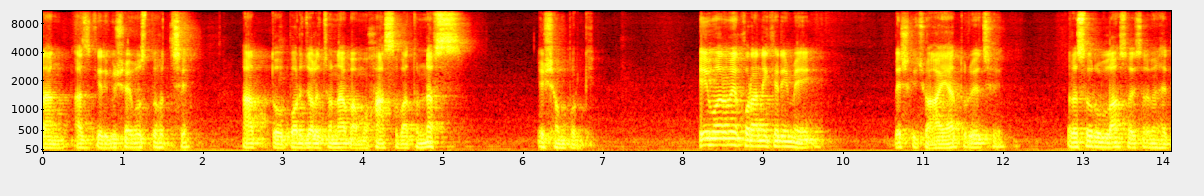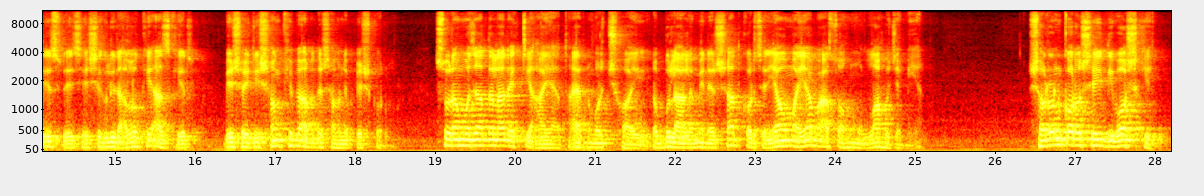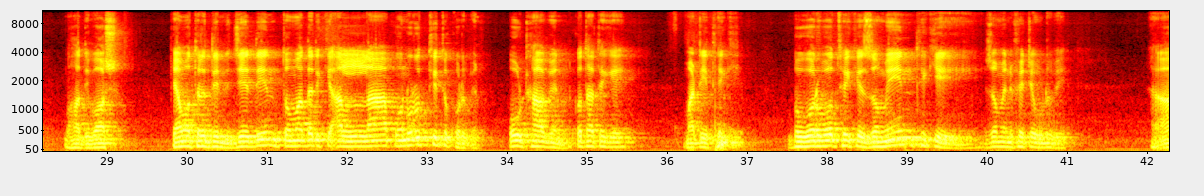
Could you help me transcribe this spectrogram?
সুতরাং আজকের বিষয়বস্তু হচ্ছে আত্মপর্যালোচনা বা মহাসবাত নফস এ সম্পর্কে। এই মর্মে কোরআনে কেরিমে বেশ কিছু আয়াত রয়েছে রসুল্লাহ সাল্লামের হাদিস রয়েছে, সেগুলির আলোকে আজকের বিষয়টি সংক্ষেপে আমাদের সামনে পেশ করব। সুরা মোজাদ্দালার একটি আয়াত আয়াত নম্বর ছয়, রব্বুল আলমিন এরশাদ করছেন, ইয়াউমা ইয়াবা আসহমুল্লাহ জামিয়া স্মরণ করো সেই দিবসকে, মহাদিবস কেমতের দিন যেদিন তোমাদেরকে আল্লাহ পুনরুত্থিত করবেন, উঠাবেন, কোথা থেকে? মাটি থেকে, ভূগর্ভ থেকে, জমিন থেকে, জমিন ফেটে উঠবে,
